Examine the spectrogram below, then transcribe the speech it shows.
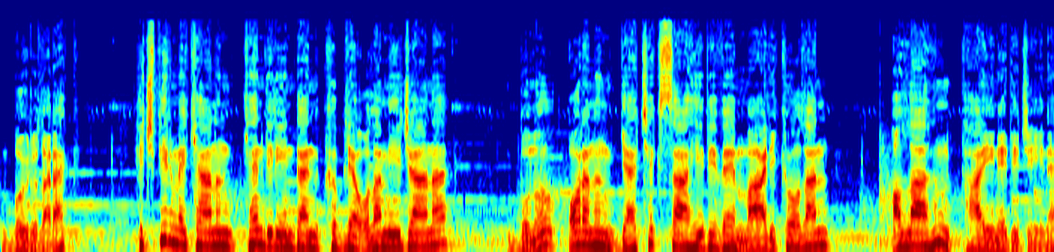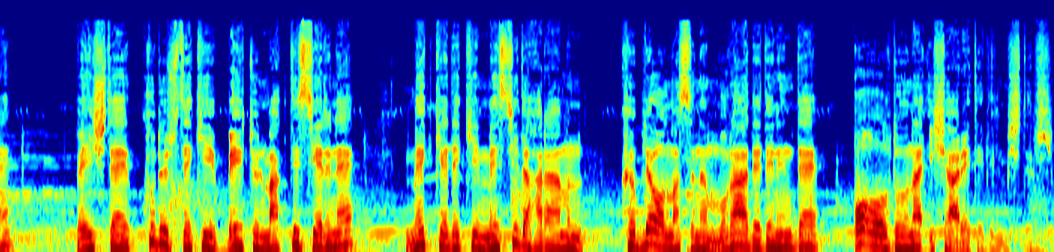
buyrularak hiçbir mekanın kendiliğinden kıble olamayacağına, bunu oranın gerçek sahibi ve maliki olan Allah'ın tayin edeceğine ve işte Kudüs'teki Beytül Makdis yerine Mekke'deki Mescid-i Haram'ın kıble olmasını murad edenin de o olduğuna işaret edilmiştir.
